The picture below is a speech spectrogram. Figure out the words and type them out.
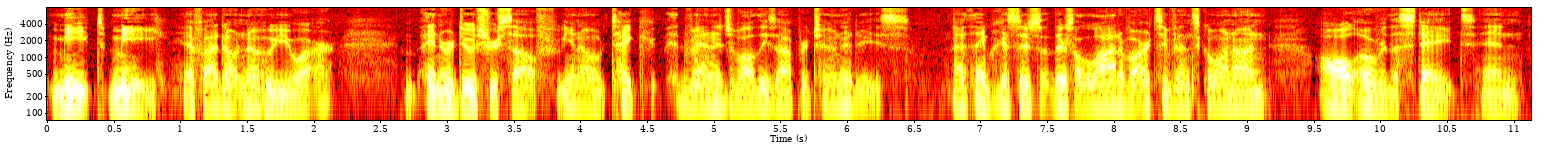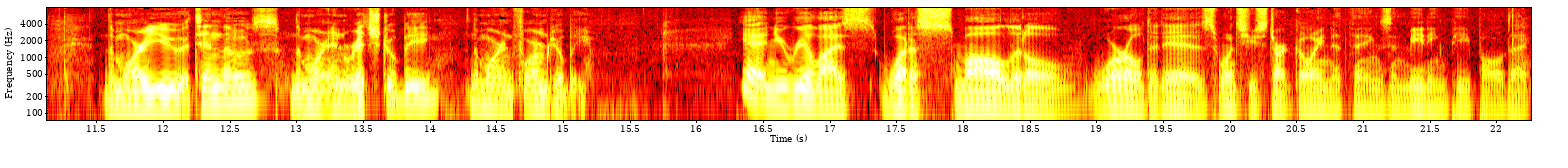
Meet me if I don't know who you are. Introduce yourself. You know, take advantage of all these opportunities. I think because there's there's a lot of arts events going on all over the state, and the more you attend those, the more enriched you'll be, the more informed you'll be. Yeah, and you realize what a small little world it is once you start going to things and meeting people. That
